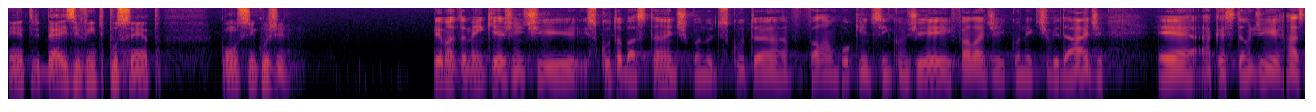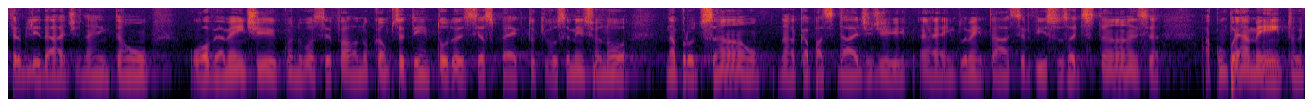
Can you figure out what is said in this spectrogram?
entre 10% e 20% com o 5G. Tema também que a gente escuta bastante quando discuta falar um pouquinho de 5G e falar de conectividade é a questão de rastreabilidade. Né? Então, obviamente, quando você fala no campo, você tem todo esse aspecto que você mencionou na produção, na capacidade de é, implementar serviços à distância, acompanhamento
